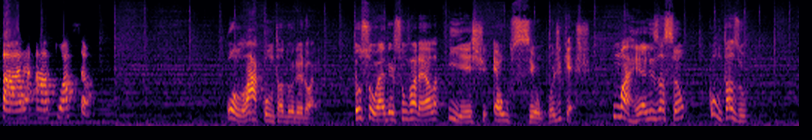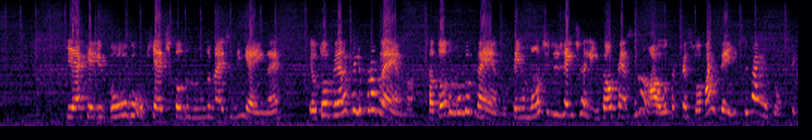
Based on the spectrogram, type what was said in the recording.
para a atuação. Olá, contador herói! Eu sou Ederson Varela e este é o seu podcast, uma realização Conta Azul. Que é aquele vulgo, o que é de todo mundo não é de ninguém, né? Eu tô vendo aquele problema, tá todo mundo vendo, tem um monte de gente ali, então eu penso, não, a outra pessoa vai ver isso e vai resolver.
